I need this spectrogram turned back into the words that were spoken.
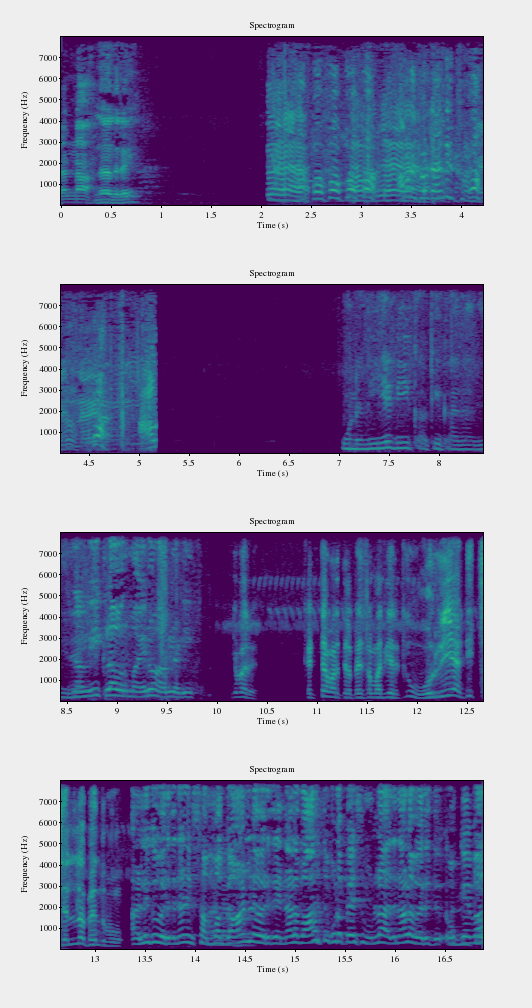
டன்னா என்ன ஆதிரை உன்னை நீயே வீக் ஆக்கி காதாது நான் வீக்லாம் ஒரு மயிரும் ஆகலடி. இங்க பாரு. கெட்ட வார்த்தையில பேசுற மாதிரி இருக்கு ஒரே அடி செல்ல பேந்து போகும் அழுகு வருதுன்னா எனக்கு செம்ம கான்ல வருது என்னால வார்த்தை கூட பேச முடியல அதனால வருது ஓகேவா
